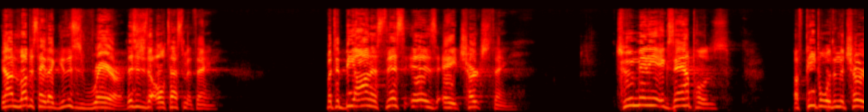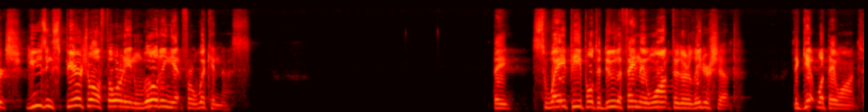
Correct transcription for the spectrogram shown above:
And I'd love to say, like, this is rare. This is the Old Testament thing. But to be honest, this is a church thing. Too many examples of people within the church using spiritual authority and wielding it for wickedness. They sway people to do the thing they want through their leadership, to get what they want.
